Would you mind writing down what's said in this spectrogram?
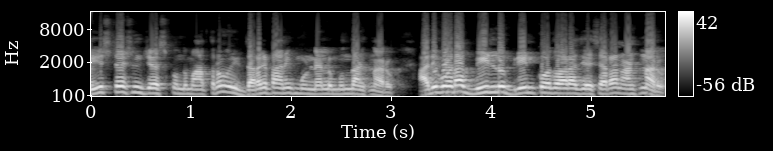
రిజిస్ట్రేషన్ చేసుకుంది మాత్రం జరగటానికి మూడు నెలల ముందు అంటున్నారు. అది కూడా వీళ్ళు గ్రీన్ కో ద్వారా చేశారని అంటున్నారు.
